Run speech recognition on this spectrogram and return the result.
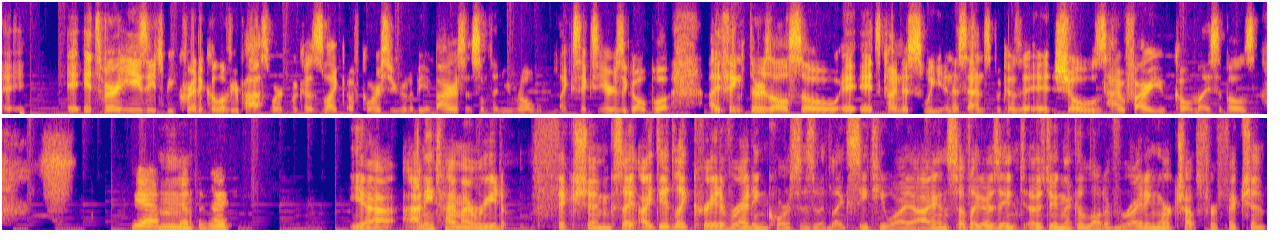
It, it's very easy to be critical of your past work because, like, of course, you're going to be embarrassed at something you wrote like six years ago. But I think there's also it, it's kind of sweet in a sense because it, it shows how far you've come. I suppose. Yeah, Mm. definitely. Yeah, anytime I read fiction, because I, I did like creative writing courses with like CTYI and stuff. Like I was in, I was doing like a lot of writing workshops for fiction,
